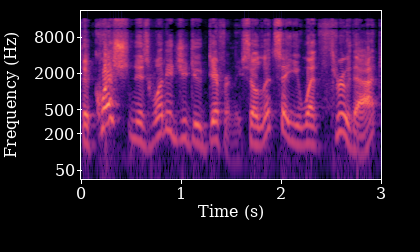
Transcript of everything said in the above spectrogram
The question is, what did you do differently? So let's say you went through that,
